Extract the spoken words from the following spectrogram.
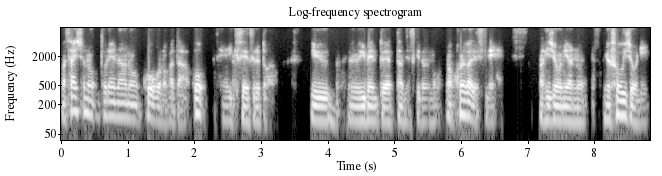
まあ、最初のトレーナーの候補の方をえー育成するといううん。イベントをやったんですけども、まあ、これがですね、まあ、非常にあの予想以上に、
